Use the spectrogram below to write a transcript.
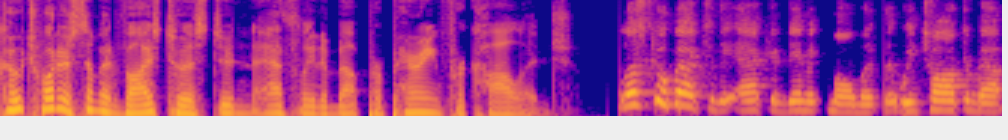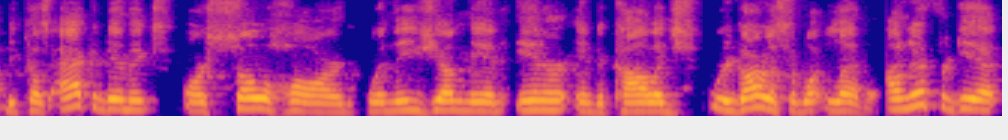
Coach, what is some advice to a student athlete about preparing for college? Let's go back to the academic moment that we talked about because academics are so hard when these young men enter into college, regardless of what level. I'll never forget,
